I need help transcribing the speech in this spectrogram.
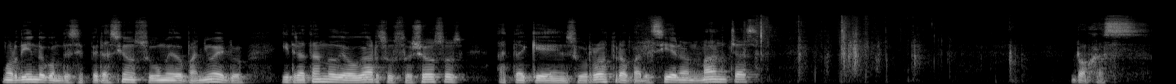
mordiendo con desesperación su húmedo pañuelo y tratando de ahogar sus sollozos hasta que en su rostro aparecieron manchas rojas.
